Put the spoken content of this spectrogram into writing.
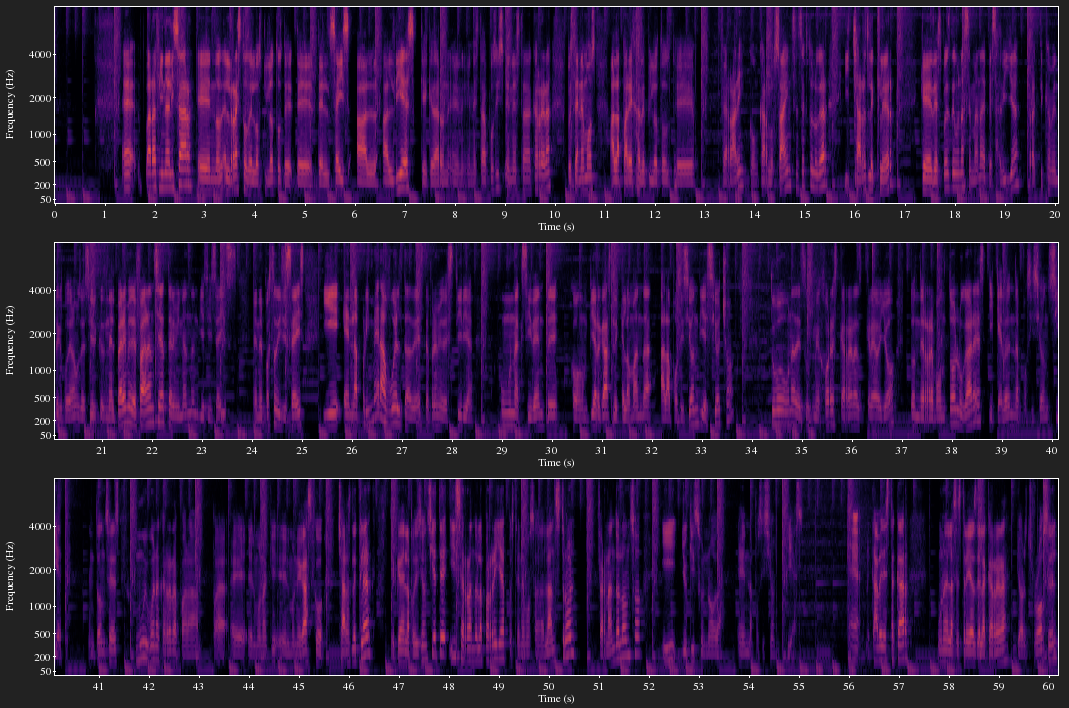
Eh, para finalizar, el resto de los pilotos del 6 al, 10 que quedaron en, esta en esta carrera, pues tenemos a la pareja de pilotos de Ferrari con Carlos Sainz en sexto lugar y Charles Leclerc que después de una semana de pesadilla, prácticamente que podríamos decir que en el premio de Francia terminando en 16 en el puesto 16 y en la primera vuelta de este premio de Estiria un accidente con Pierre Gasly que lo manda a la posición 18. Tuvo una de sus mejores carreras, creo yo, donde remontó lugares y quedó en la posición 7. Entonces, muy buena carrera para, eh, el, el, monegasco Charles Leclerc, que queda en la posición 7. Y cerrando la parrilla, pues tenemos a Lance Stroll, Fernando Alonso y Yuki Tsunoda en la posición 10. Eh, cabe destacar una de las estrellas de la carrera, George Russell,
